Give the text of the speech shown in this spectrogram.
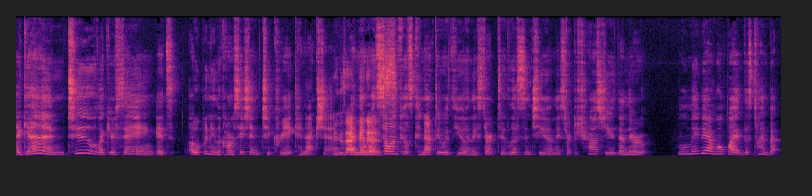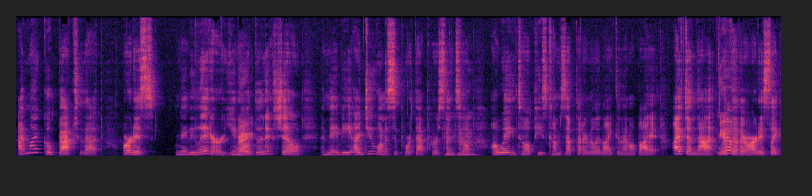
Again, too, like you're saying, it's opening the conversation to create connection. Exactly. And then once someone feels connected with you and they start to listen to you and they start to trust you, then they're, well, maybe I won't buy it this time, but I might go back to that artist maybe later, you know, Right. the next show. And maybe I do want to support that person. So Mm-hmm. I'll wait until a piece comes up that I really like and then I'll buy it. I've done that with other artists. Like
